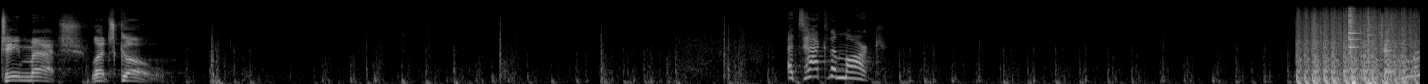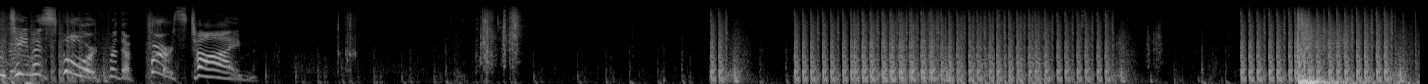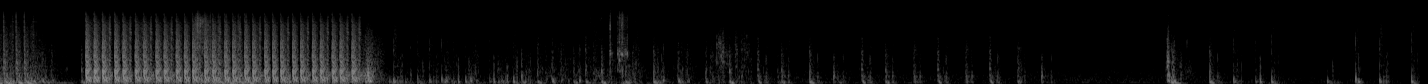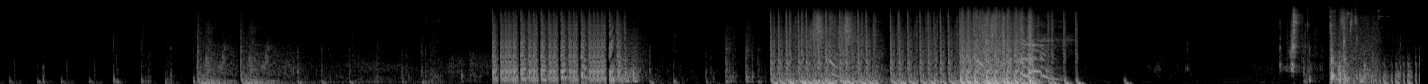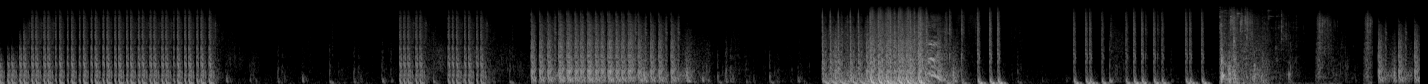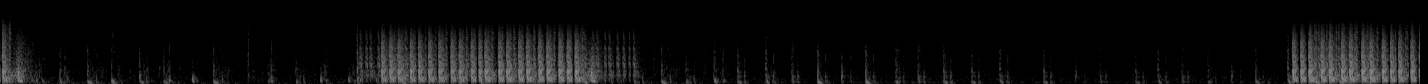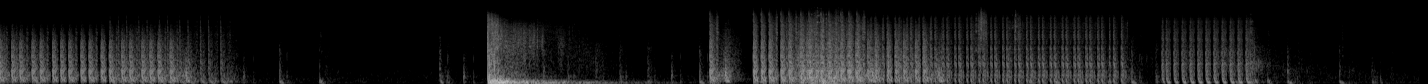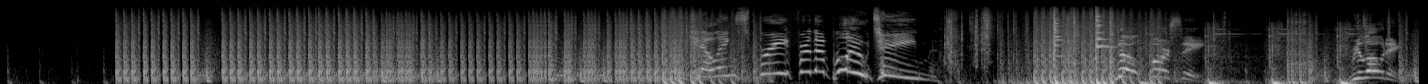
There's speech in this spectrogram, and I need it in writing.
Team match, let's go. Attack the mark. The blue team has scored for the first time! Killing spree for the blue team! Mercy! Reloading!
